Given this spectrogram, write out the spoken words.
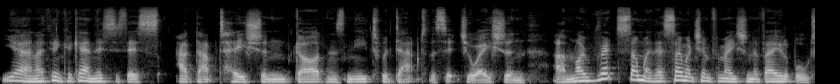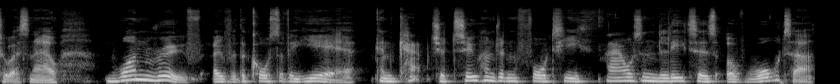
Yeah, and I think again, this is this adaptation. Gardeners need to adapt to the situation. Um, I read somewhere there's so much information available to us now. One roof over the course of a year can capture 240,000 litres of water.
